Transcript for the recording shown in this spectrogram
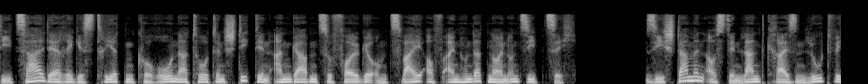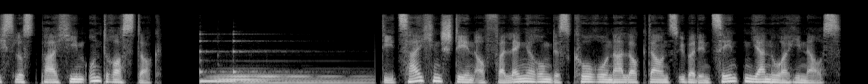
Die Zahl der registrierten Corona-Toten stieg den Angaben zufolge um 2 auf 179. Sie stammen aus den Landkreisen Ludwigslust-Parchim und Rostock. Die Zeichen stehen auf Verlängerung des Corona-Lockdowns über den 10. Januar hinaus.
